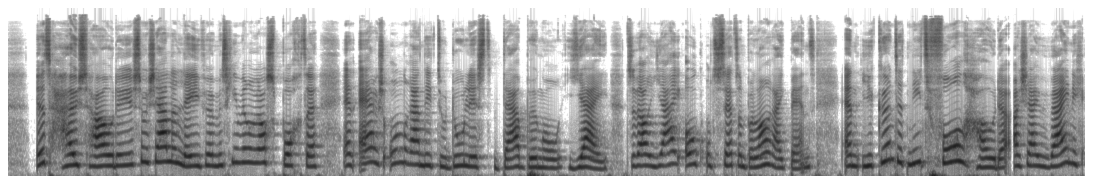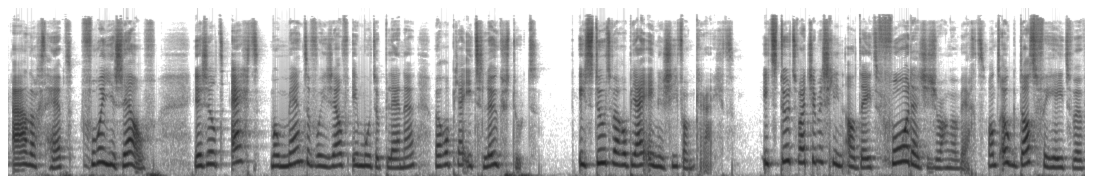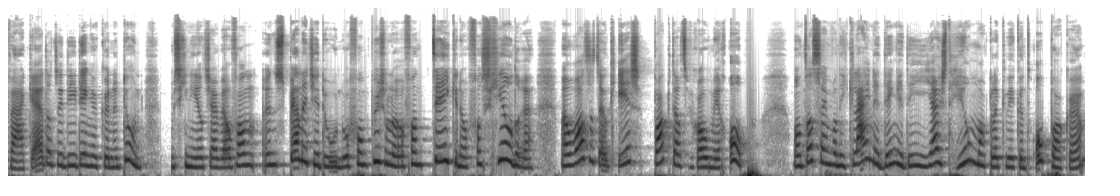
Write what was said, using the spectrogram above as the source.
het huishouden, je sociale leven, misschien wil je wel sporten. En ergens onderaan die to-do-list, daar bungel jij. Terwijl jij ook ontzettend belangrijk bent. En je kunt het niet volhouden als jij weinig aandacht hebt voor jezelf. Je zult echt momenten voor jezelf in moeten plannen waarop jij iets leuks doet. Iets doet waarop jij energie van krijgt. Iets doet wat je misschien al deed voordat je zwanger werd. Want ook dat vergeten we vaak, hè? dat we die dingen kunnen doen. Misschien hield jij wel van een spelletje doen, of van puzzelen, of van tekenen, of van schilderen. Maar wat het ook is, pak dat gewoon weer op. Want dat zijn van die kleine dingen die je juist heel makkelijk weer kunt oppakken.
